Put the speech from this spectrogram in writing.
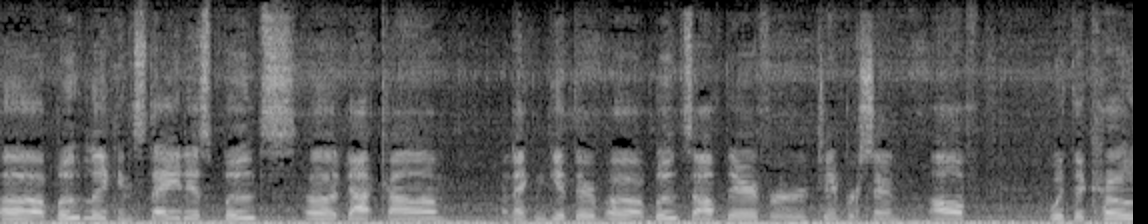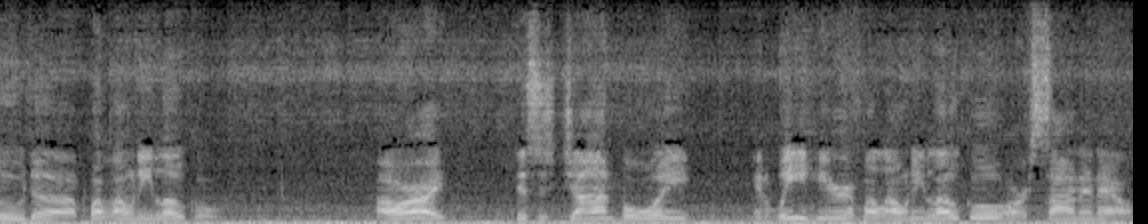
uh, bootlicking statist boots.com uh, and they can get their uh, boots off there for 10% off with the code uh, baloney local. All right. This is John Boy, and we here at Baloney Local are signing out.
